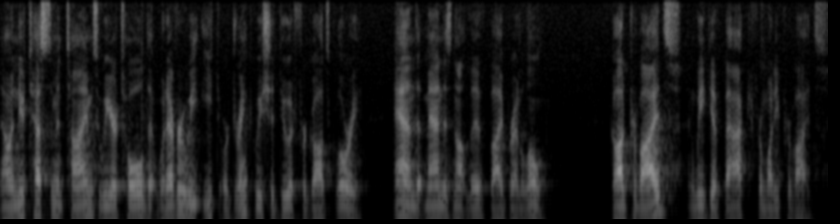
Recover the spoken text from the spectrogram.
Now, in New Testament times, we are told that whatever we eat or drink, we should do it for God's glory, and that man does not live by bread alone. God provides, and we give back from what he provides.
